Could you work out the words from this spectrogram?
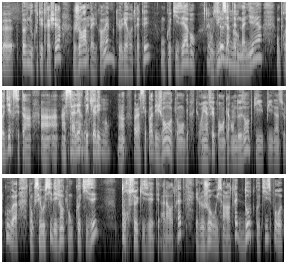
euh, peuvent nous coûter très cher. Je rappelle quand même que les retraités ont cotisé avant. Donc d'une certaine manière, on pourrait dire que c'est un, un, salaire décalé. remboursement. Hein voilà, c'est pas des gens qui ont, qui ont rien fait pendant 42 ans, qui puis d'un seul coup, voilà. Donc c'est aussi des gens qui ont cotisé pour ceux qui étaient à la retraite, et le jour où ils sont à la retraite, d'autres cotisent pour eux.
